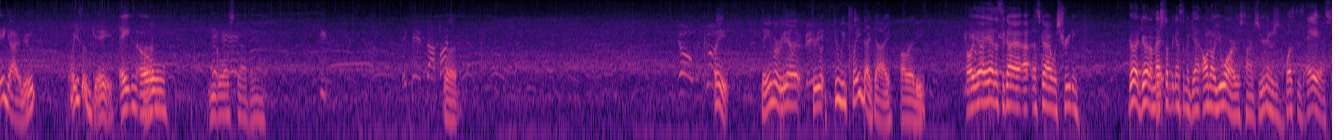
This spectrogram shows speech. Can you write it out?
gay guy, dude. Why are you so gay? Eight and oh. Eagles, goddamn. They can't stop us. What? Yo. Wait, Day Maria, three, dude, we played that guy already. Oh yeah, yeah, that's the guy. I, I- that's the guy I was treating. Good, good. I'm matched up against him again. Oh no, you are this time. So you're gonna just bust his ass.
